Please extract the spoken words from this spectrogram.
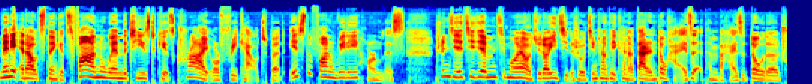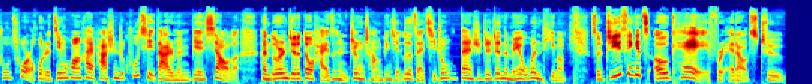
Many adults think it's fun when the teased kids cry or freak out, but is the fun really harmless? 春节期间，亲朋好友聚到一起的时候，经常可以看到大人逗孩子，他们把孩子逗得出错或者惊慌害怕，甚至哭泣，大人们便笑了。很多人觉得逗孩子很正常，并且乐在其中，但是这真的没有问题吗？So do you think it's okay for adults to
